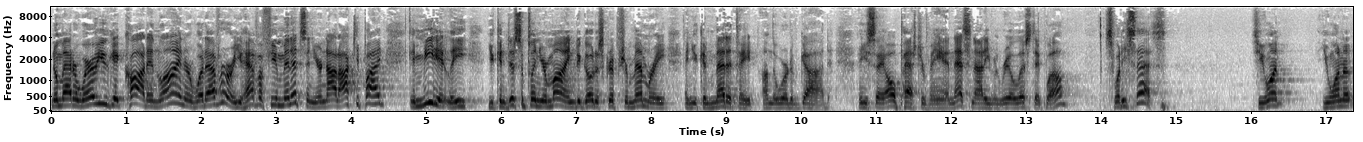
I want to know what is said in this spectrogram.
no matter where you get caught in line or whatever, or you have a few minutes and you're not occupied, immediately you can discipline your mind to go to scripture memory and you can meditate on the Word of God. And you say, Oh, Pastor Van, that's not even realistic. Well, that's what he says. So you want you want to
